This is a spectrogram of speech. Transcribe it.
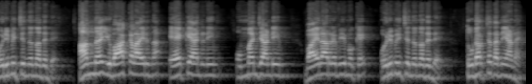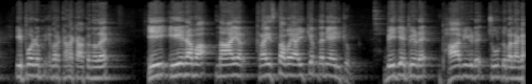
ഒരുമിച്ച് നിന്നതിന്റെ അന്ന് യുവാക്കളായിരുന്ന എ കെ ആന്റണിയും ഉമ്മൻചാണ്ടിയും വയലാർ രവിയും ഒക്കെ ഒരുമിച്ച് നിന്നതിന്റെ തുടർച്ച തന്നെയാണ് ഇപ്പോഴും ഇവർ കണക്കാക്കുന്നത്. ഈ ഈഴവ നായർ ക്രൈസ്തവ ഐക്യം തന്നെയായിരിക്കും ബി ജെ പിയുടെ ഭാവിയുടെ ചൂണ്ടുപലക.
